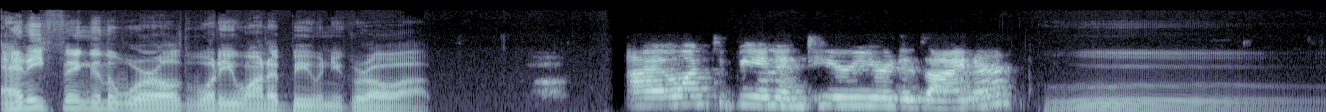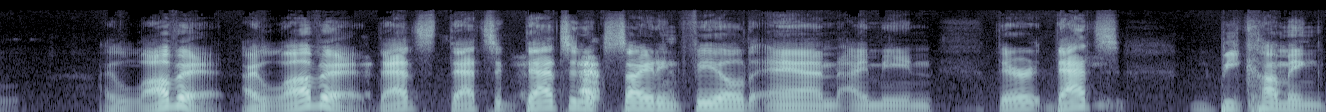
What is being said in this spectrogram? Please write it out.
anything in the world, what do you want to be when you grow up? I want to be an interior designer. Ooh, I love it. I love it. That's that's that's an exciting field, and I mean, there that's becoming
